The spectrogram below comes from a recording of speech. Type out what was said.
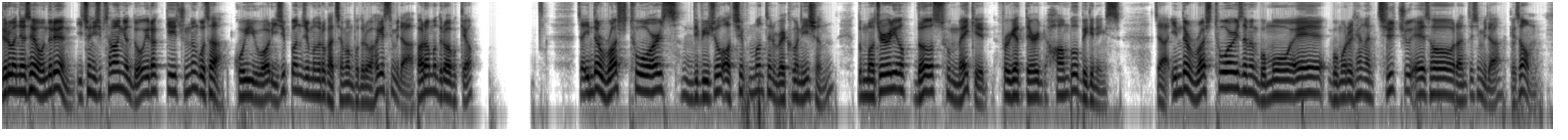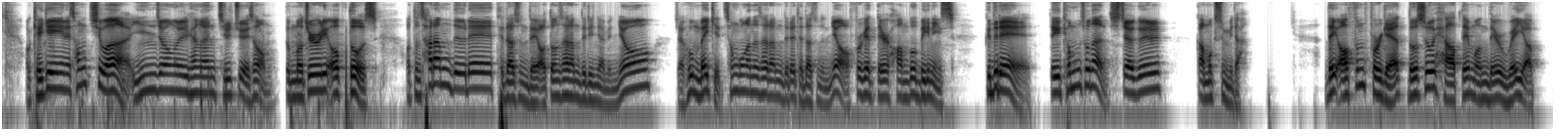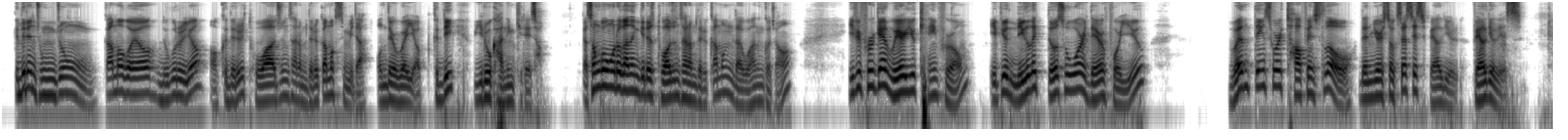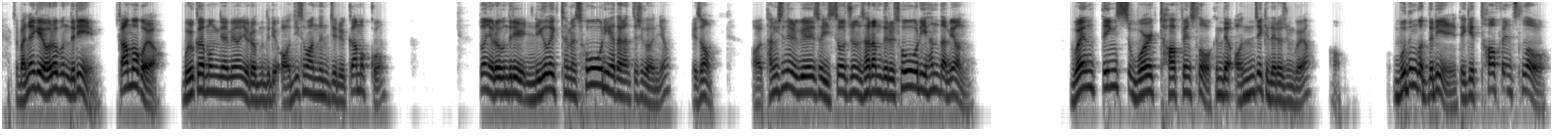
네, 여러분 안녕하세요. 오늘은 2023학년도 1학기 중간고사 고2 6월 20번 지문으로 같이 한번 보도록 하겠습니다. 바로 한번 들어가 볼게요. 자, in the rush towards individual achievement and recognition, the majority of those who make it forget their humble beginnings. 자, in the rush towards 하면 뭐뭐의 뭐뭐를 향한 질주에서라는 뜻입니다. 그래서 어, 개개인의 성취와 인정을 향한 질주에서 the majority of those 어떤 사람들의 대다수인데 어떤 사람들이냐면요. 자, who make it 성공하는 사람들의 대다수는요. forget their humble beginnings. 그들의 되게 겸손한 시작을 까먹습니다. They often forget those who help them on their way up. 그들은 종종 까먹어요. 누구를요? 어, 그들을 도와준 사람들을 까먹습니다. on their way up. 그들이 위로 가는 길에서. 그러니까 성공으로 가는 길에서 도와준 사람들을 까먹는다고 하는 거죠. If you forget where you came from, if you neglect those who were there for you, when things were tough and slow, then your success is value, valueless. 자, 만약에 여러분들이 까먹어요. 뭘 까먹냐면 여러분들이 어디서 왔는지를 까먹고 또한 여러분들이 neglect 하면 소홀히 하다는 뜻이거든요. 그래서 어, 당신을 위해서 있어준 사람들을 소홀히 한다면 when things were tough and slow. 근데 언제 기다려준 거예요? 어, 모든 것들이 되게 tough and slow.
